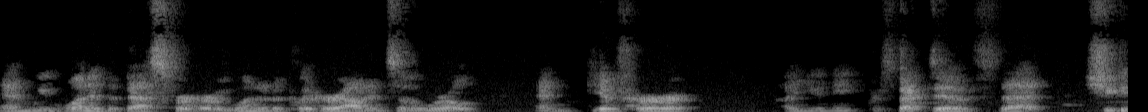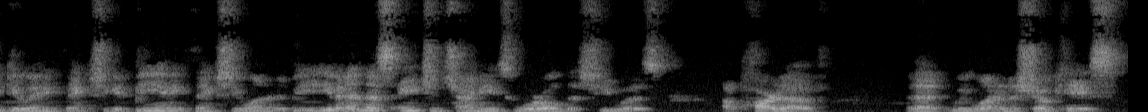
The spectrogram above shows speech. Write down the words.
And we wanted the best for her. We wanted to put her out into the world and give her a unique perspective that she could do anything. She could be anything she wanted to be. Even in this ancient Chinese world that she was a part of, that we wanted to showcase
